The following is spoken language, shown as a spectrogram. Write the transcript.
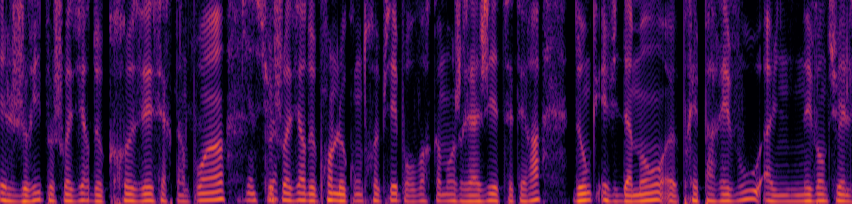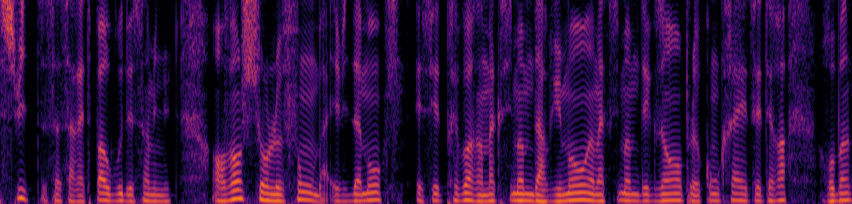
Et le jury peut choisir de creuser certains points, peut choisir de prendre le contre-pied pour voir comment je réagis, etc. Donc évidemment, euh, préparez-vous à une éventuelle suite. Ça ne s'arrête pas au bout des cinq minutes. En revanche, sur le fond, bah, évidemment, essayez de prévoir un maximum d'arguments, un maximum d'exemples concrets, etc. Robin,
